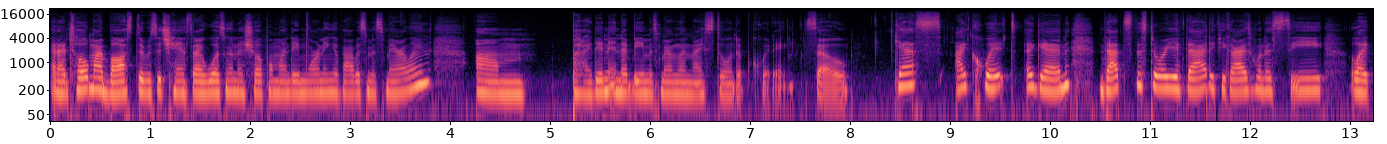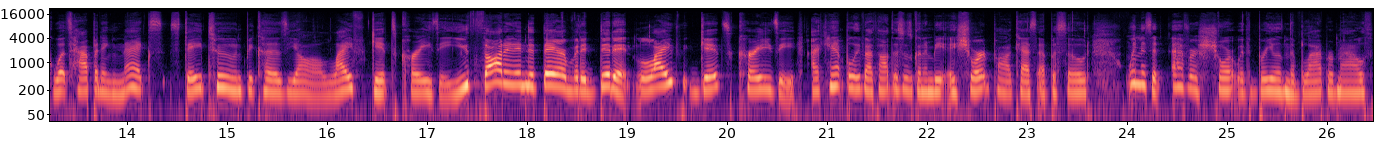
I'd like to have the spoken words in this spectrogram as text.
And I told my boss there was a chance that I wasn't going to show up on Monday morning if I was Miss Maryland. Um, but I didn't end up being Miss Maryland and I still ended up quitting. So yes, I quit again. That's the story of that. If you guys want to see like what's happening next, stay tuned because y'all, life gets crazy. You thought it ended there, but it didn't. Life gets crazy. I can't believe I thought this was going to be a short podcast episode. When is it ever short with Brelynn the Blabbermouth?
